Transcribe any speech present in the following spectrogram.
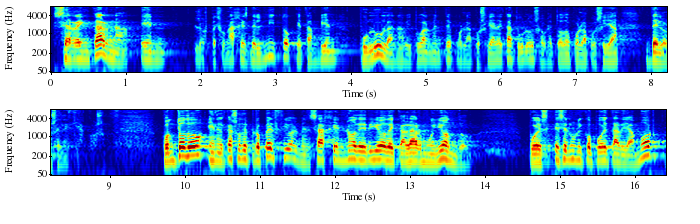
se reencarna en los personajes del mito que también pululan habitualmente por la poesía de Catulo y sobre todo por la poesía de los elegíacos. Con todo, en el caso de Propercio, el mensaje no debió de calar muy hondo, pues es el único poeta de amor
